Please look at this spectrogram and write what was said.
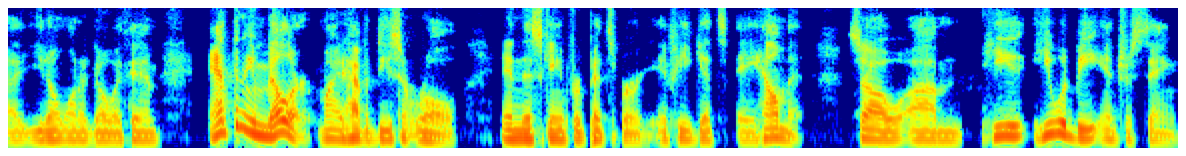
Uh, you don't want to go with him. Anthony Miller might have a decent role in this game for Pittsburgh if he gets a helmet. So um, he he would be interesting,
